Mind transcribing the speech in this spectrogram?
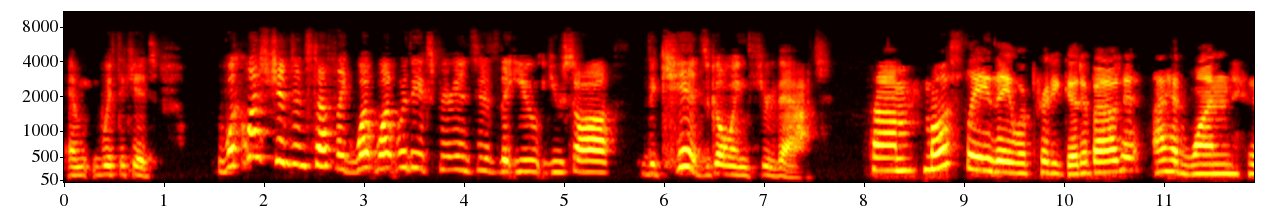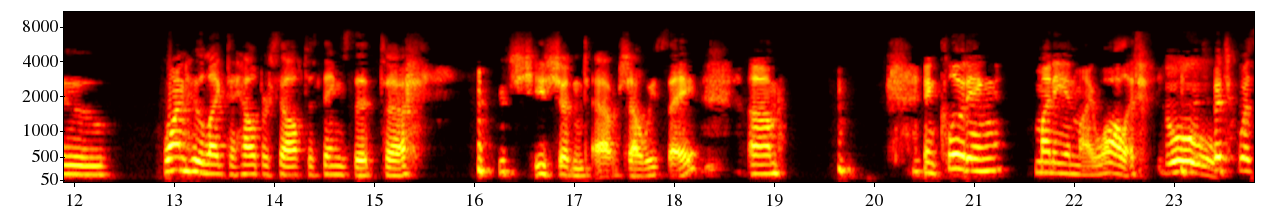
and with the kids, what questions and stuff, like what, what were the experiences that you, you saw the kids going through that? Um, mostly they were pretty good about it. I had one who, one who liked to help herself to things that, uh, she shouldn't have, shall we say, um, including money in my wallet, which was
